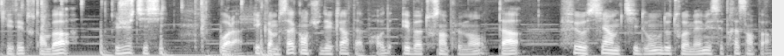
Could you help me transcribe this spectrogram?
qui était tout en bas, juste ici. Voilà, et comme ça, quand tu déclares ta prod, et bah tout simplement, tu as fait aussi un petit don de toi-même et c'est très sympa.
